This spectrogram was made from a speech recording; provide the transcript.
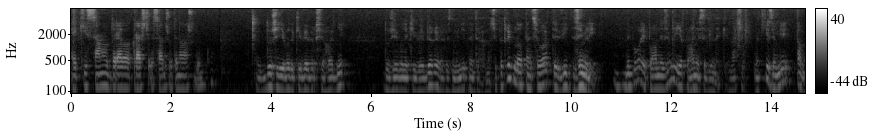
А які саме дерева краще висаджувати, на вашу думку? Дуже є великий вибір сьогодні. Дуже є великий вибір різноманітних дерев. Значить, потрібно танцювати від землі. Не буває поганої землі, є погані садівники. Значить, на тій землі там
